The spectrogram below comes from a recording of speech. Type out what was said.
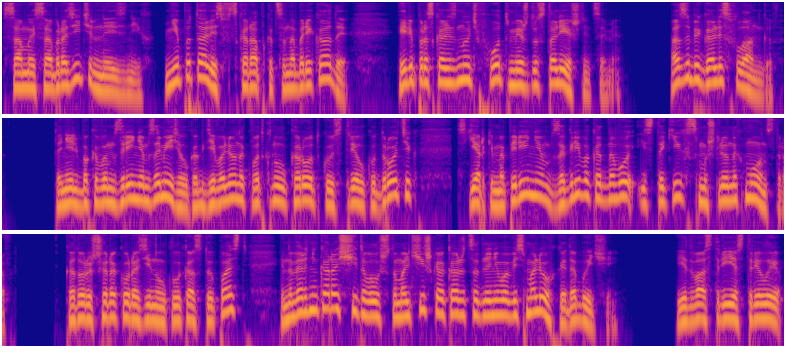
Самые сообразительные из них не пытались вскарабкаться на баррикады или проскользнуть в ход между столешницами, а забегали с флангов. Танель боковым зрением заметил, как дьяволенок воткнул короткую стрелку-дротик с ярким оперением в загривок одного из таких смышленых монстров, который широко разинул клыкастую пасть и наверняка рассчитывал, что мальчишка окажется для него весьма легкой добычей. Едва острие стрелы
